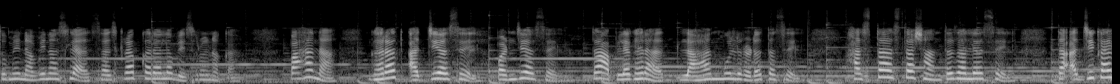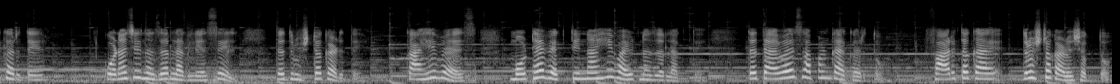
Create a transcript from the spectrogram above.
तुम्ही नवीन असल्यास सबस्क्राईब करायला विसरू नका. पहा ना घरात आजी असेल पणजी असेल तर आपल्या घरात लहान मूल रडत असेल हसता हसता शांत झाले असेल तर आजी काय करते? कोणाची नजर लागली असेल तर दृष्ट काढते. काही वेळेस मोठ्या व्यक्तींनाही वाईट नजर लागते. तर त्यावेळेस आपण काय करतो? फार तर काय? दृष्ट काढू शकतो.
